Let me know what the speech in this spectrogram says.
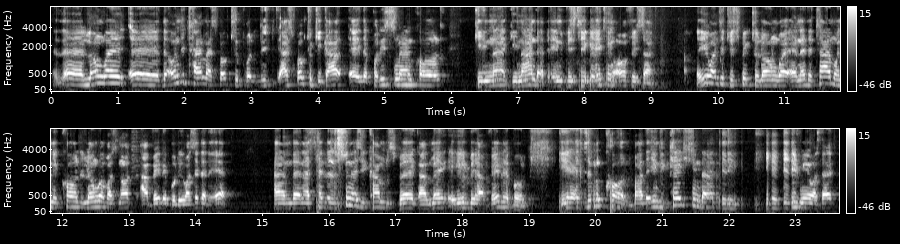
The Longwe, uh, the only time I spoke to I spoke to Kika, uh, the policeman called Gina, Gininda, the investigating officer. He wanted to speak to Longwe, and at the time when he called, Longwe was not available. He was at the airport. And then I said, as soon as he comes back, I'll make he'll be available. He hasn't called, but the indication that he gave me was that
